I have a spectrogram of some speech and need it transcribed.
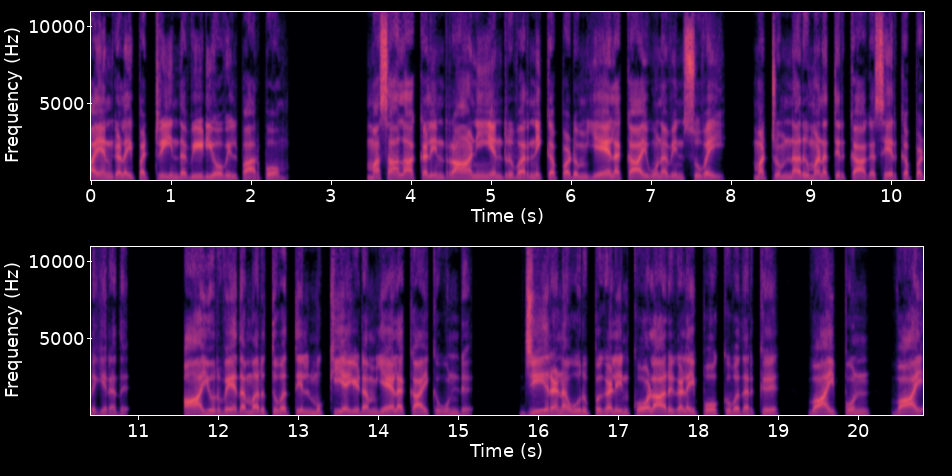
பயன்களை பற்றி இந்த வீடியோவில் பார்ப்போம். மசாலாக்களின் ராணி என்று வர்ணிக்கப்படும் ஏலக்காய் உணவின் சுவை மற்றும் நறுமணத்திற்காக சேர்க்கப்படுகிறது. ஆயுர்வேத மருத்துவத்தில் முக்கிய இடம் ஏலக்காய்க்கு உண்டு. ஜீரண உறுப்புகளின் கோளாறுகளை போக்குவதற்கு வாய்ப்புண் வாய்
